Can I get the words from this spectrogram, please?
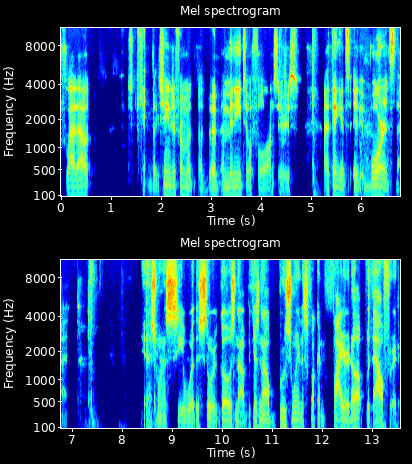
flat out like change it from a, a, a mini to a full on series. I think it's it, it warrants that. yeah. I just want to see where the story goes now because now Bruce Wayne is fucking fired up with Alfred.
